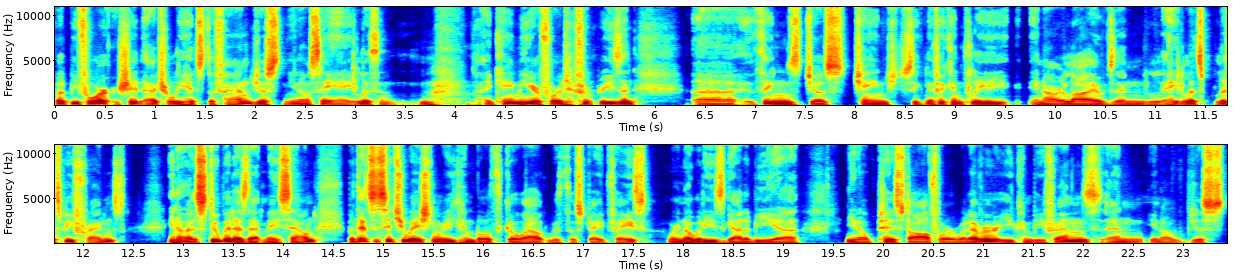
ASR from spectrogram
but before shit actually hits the fan, just you know, say, "Hey, listen, I came here for a different reason." Uh, things just changed significantly in our lives and hey let's let's be friends you know, as stupid as that may sound, but that's a situation where you can both go out with a straight face, where nobody's got to be, uh, you know, pissed off or whatever. You can be friends and, you know, just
